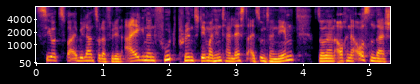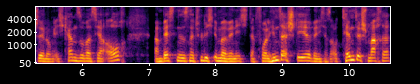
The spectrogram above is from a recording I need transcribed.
CO2-Bilanz oder für den eigenen Footprint, den man hinterlässt als Unternehmen, sondern auch in der Außendarstellung. Ich kann sowas ja auch am besten ist es natürlich immer, wenn ich da voll hinterstehe, wenn ich das authentisch mache.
